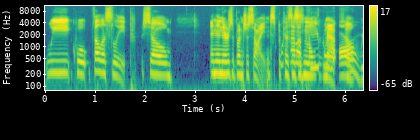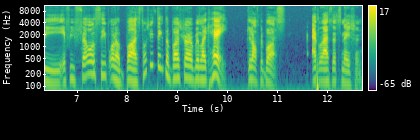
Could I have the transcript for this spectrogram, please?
we, quote, fell asleep. So, and then there's a bunch of signs because this is an older map. are So, we if we fell asleep on a bus? Don't you think the bus driver would been like, "Hey, get off the bus at the last destination"?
